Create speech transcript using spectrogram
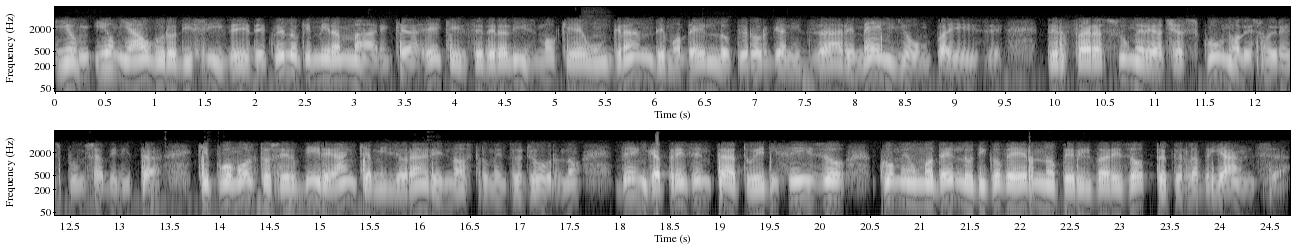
Io, io, mi auguro di sì, vede, quello che mi rammarica è che il federalismo, che è un grande modello per organizzare meglio un paese, per far assumere a ciascuno le sue responsabilità, che può molto servire anche a migliorare il nostro mezzogiorno, venga presentato e difeso come un modello di governo per il Varesotto e per la Brianza.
